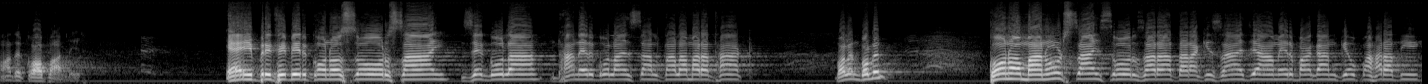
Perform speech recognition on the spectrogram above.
আমাদের কপালের। এই পৃথিবীর কোন চোর চাই যে গোলা, ধানের গোলায় চাল তালা মারা থাক। বলেন বলেন। কোন মানুষ চায় চোর যারা, তারা কি চায় যে আমের বাগান কেউ পাহারা দিক?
